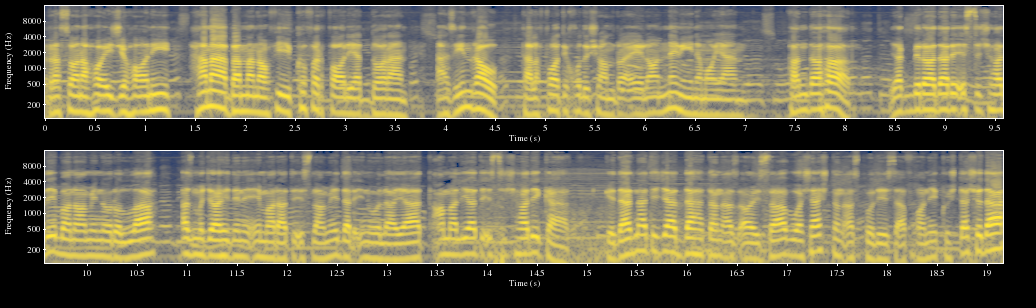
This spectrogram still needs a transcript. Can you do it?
رسانه های جهانی همه به منافع کفر فعالیت دارند. از این رو تلفات خودشان را اعلان نمی نمایند قندهار یک برادر استشهادی به نام نورالله از مجاهدین امارات اسلامی در این ولایت عملیات استشهادی کرد که در نتیجه ده تن از آیساب و شش تن از پلیس افغانی کشته شده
